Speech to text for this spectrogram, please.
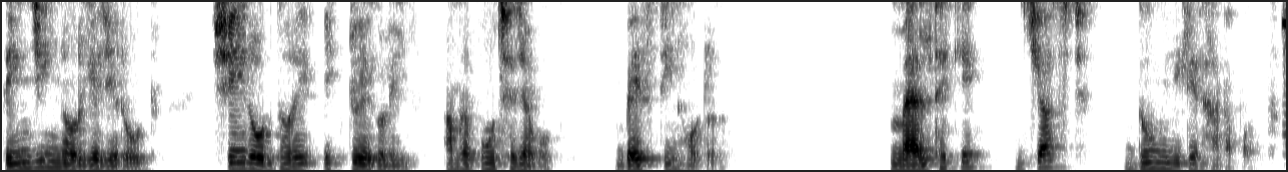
তেঞ্জিং নর্গে যে রোড সেই রোড ধরে একটু এগোলেই আমরা পৌঁছে যাব বেস্ট ইন হোটেল ম্যাল থেকে জাস্ট দু মিনিটের হাঁটা পথ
